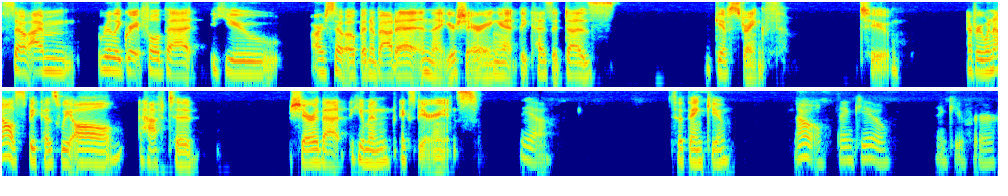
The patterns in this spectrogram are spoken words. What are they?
so I'm really grateful that you are so open about it and that you're sharing it because it does give strength to everyone else because we all have to share that human experience. Yeah. So thank you. Oh, thank you. Thank you for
